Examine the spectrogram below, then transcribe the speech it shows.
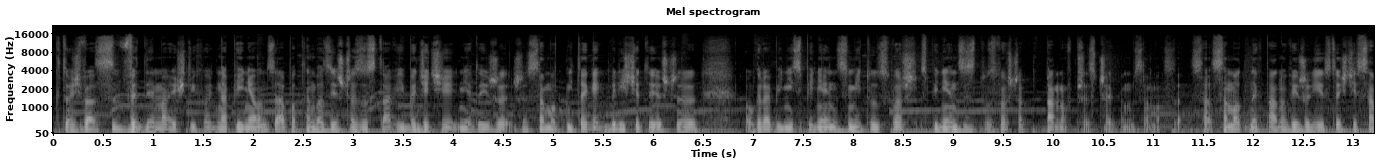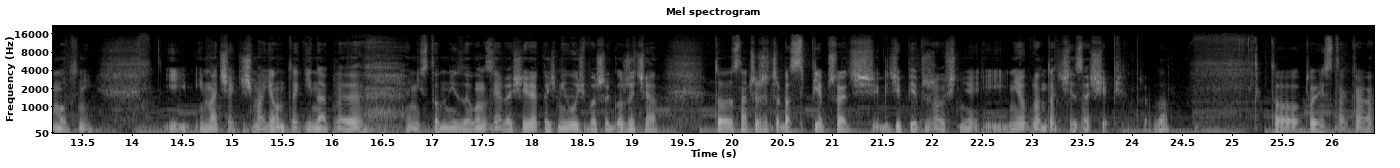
ktoś was wydyma, jeśli chodzi na pieniądze, a potem was jeszcze zostawi, będziecie nie dość, że, że samotni tak jak byliście, to jeszcze ograbieni z pieniędzmi, tu zwłaszcza, z pieniędzy, tu zwłaszcza panów przestrzegam, samotnych panów, jeżeli jesteście samotni, i, i macie jakiś majątek i nagle ni stąd ni zjawia się jakaś miłość waszego życia, to znaczy, że trzeba spieprzać, gdzie pieprz rośnie i nie oglądać się za siebie, prawda? To, to jest taka,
